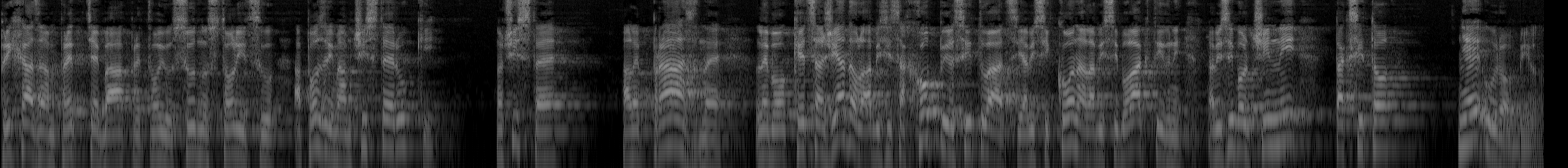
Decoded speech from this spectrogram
prichádzam pred teba, pred tvoju súdnu stolicu a pozri, mám čisté ruky. No čisté, ale prázdne, lebo keď sa žiadalo, aby si sa chopil situácii, aby si konal, aby si bol aktívny, aby si bol činný, tak si to neurobil.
